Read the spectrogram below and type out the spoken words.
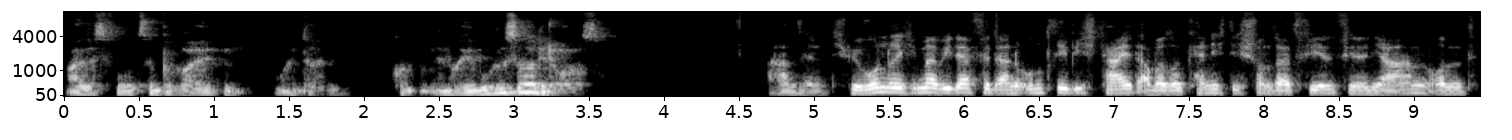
alles vorzubereiten. Und dann kommt eine neue Voodoo Circle raus. Wahnsinn. Ich bewundere dich immer wieder für deine Umtriebigkeit, aber so kenne ich dich schon seit vielen, vielen Jahren und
